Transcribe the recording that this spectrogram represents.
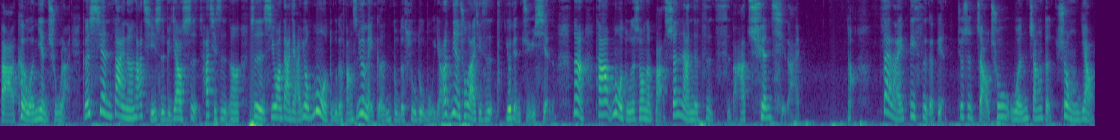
把课文念出来。可是现在呢，它其实比较是，它其实呢是希望大家用默读的方式，因为每个人读的速度不一样，而念出来其实有点局限了。那他默读的时候呢，把深难的字词把它圈起来。好，再来第四个点，就是找出文章的重要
